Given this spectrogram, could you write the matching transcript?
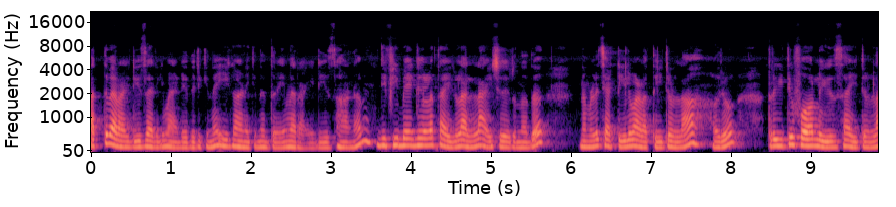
പത്ത് വെറൈറ്റീസ് ആയിരിക്കും ആഡ് ചെയ്തിരിക്കുന്നത്. ഈ കാണിക്കുന്ന ഇത്രയും വെറൈറ്റീസാണ് ജിഫി ബാഗിലുള്ള തൈകളല്ല അയച്ചു തരുന്നത്. നമ്മൾ ചട്ടിയിൽ വളർത്തിയിട്ടുള്ള ഒരു ത്രീ ടു ഫോർ ലീവ്സ് ആയിട്ടുള്ള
